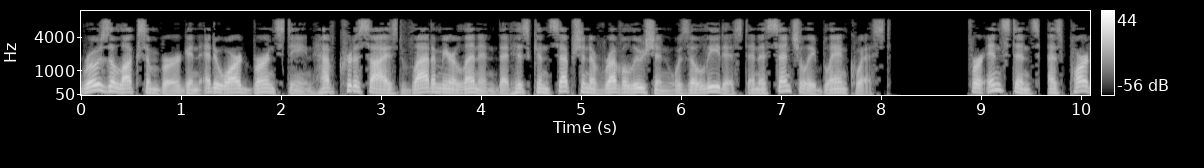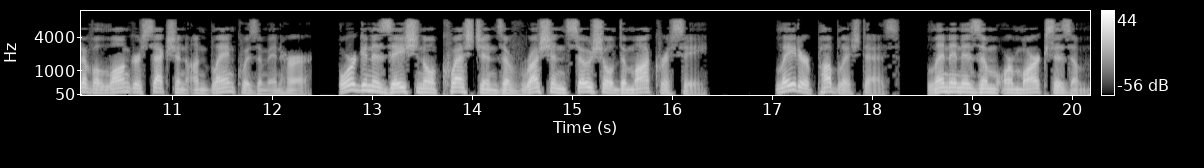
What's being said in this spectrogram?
Rosa Luxemburg and Eduard Bernstein have criticized Vladimir Lenin that his conception of revolution was elitist and essentially Blanquist. For instance, as part of a longer section on Blanquism in her Organizational Questions of Russian Social Democracy, later published as Leninism or Marxism,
